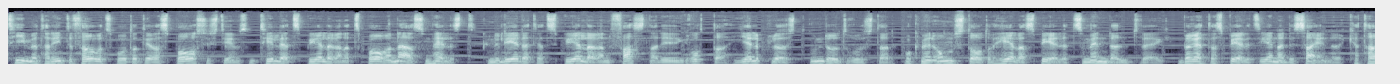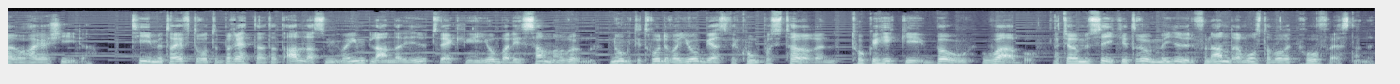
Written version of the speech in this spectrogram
Teamet hade inte förutspått att deras sparsystem som tillät spelaren att spara när som helst kunde leda till att spelaren fastnade i en grotta, hjälplöst underutrustad och med en omstart av hela spelet som enda utväg, berättar spelets ena designer Kataro Hayashida. Teamet har efteråt berättat att alla som var inblandade i utvecklingen jobbade i samma rum. Något de trodde var jobbigast för kompositören Tokuhiki Bo Wabo. Att göra musik i ett rum med ljud från andra måste ha varit påfrestande.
